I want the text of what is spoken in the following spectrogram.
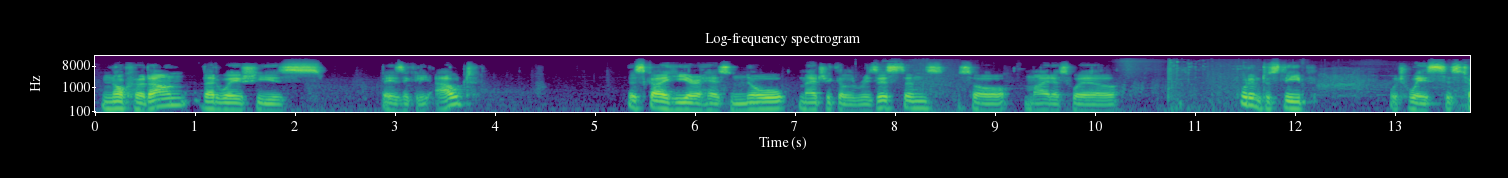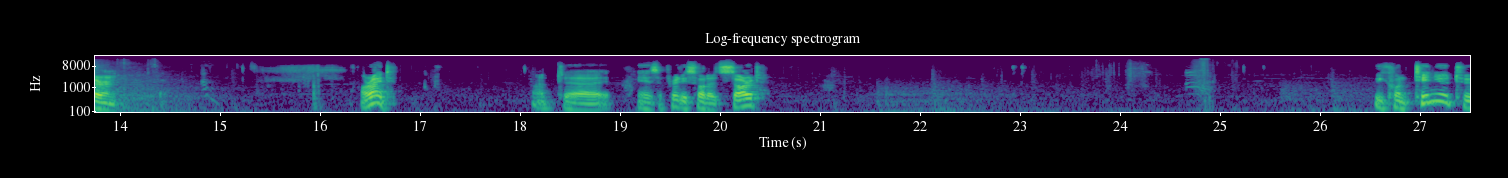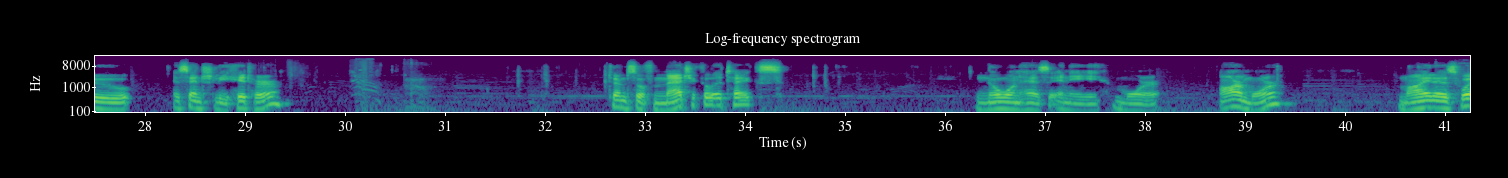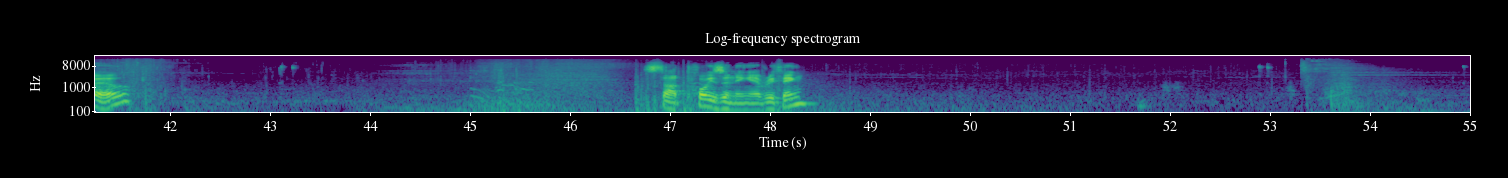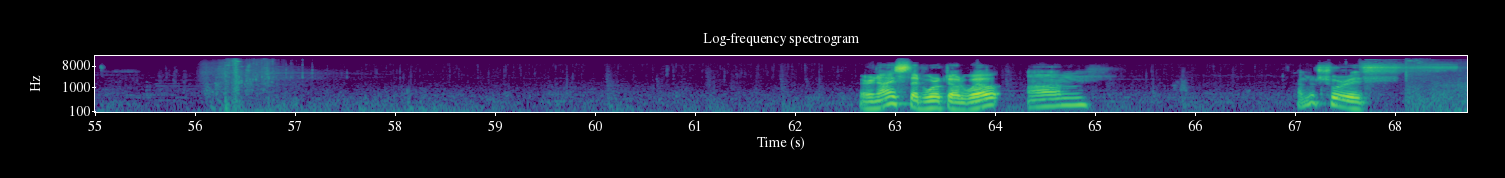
knock her down. That way she's basically out. This guy here has no magical resistance, so might as well put him to sleep, which wastes his turn. Alright. That uh, is a pretty solid start. We continue to essentially hit her terms of magical attacks, no one has any more armor. Might as well start poisoning everything. Very nice, that worked out well. Um, I'm not sure if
